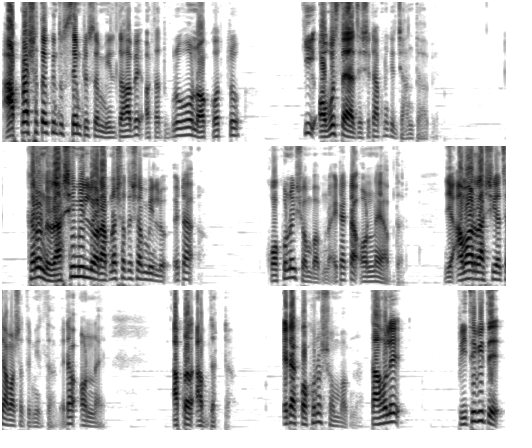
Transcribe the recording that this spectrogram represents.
আপনার সাথেও কিন্তু সেম টু সেম মিলতে হবে, অর্থাৎ গ্রহ, নক্ষত্র কি অবস্থায় আছে সেটা আপনাকে জানতে হবে। কারণ রাশি মিলল আর আপনার সাথে সব মিলল, এটা কখনোই সম্ভব না। এটা একটা অন্যায় আবদার। যে আমার রাশি আছে, আমার সাথে মিলতে হবে। এটা অন্যায়। আপনার আবদারটা। এটা কখনো সম্ভব না। তাহলে পৃথিবীতে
